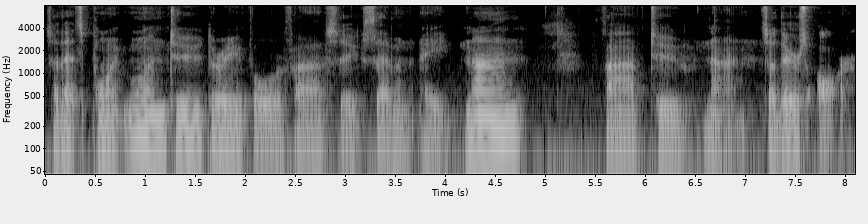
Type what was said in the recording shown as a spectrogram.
So that's point one, two, three, four, five, six, seven, eight, nine, five, two, nine. So there's R.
